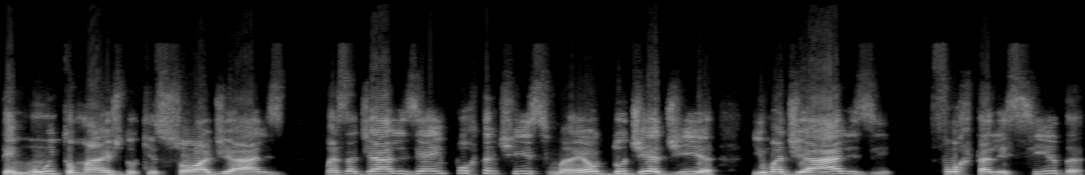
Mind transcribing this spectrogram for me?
tem muito mais do que só a diálise, mas a diálise é importantíssima, é o do dia a dia, e uma diálise fortalecida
